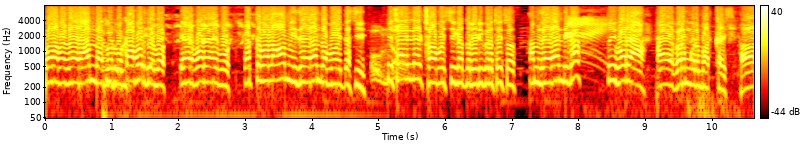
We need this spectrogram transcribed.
করা বাজার রান্দা করব কাপড় দেবো এরপরে আইবো। এত বেলা আমি যে রান্দা বইতাছি তুই চাইল ডাল সব ওই সিগা তো রেডি করে থইছ আমি যাই রান্ধি গা তুই পরে আ আয় গরম গরম ভাত খাইস। হ্যাঁ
